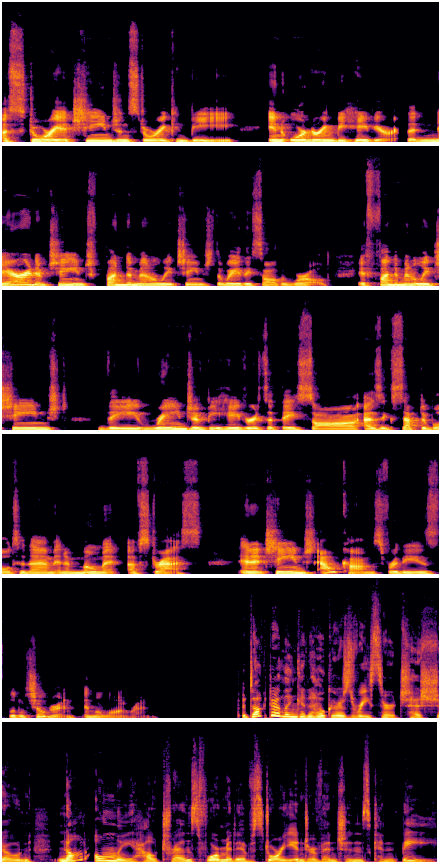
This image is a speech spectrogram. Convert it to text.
a story, a change in story can be in ordering behavior. The narrative change fundamentally changed the way they saw the world. It fundamentally changed the range of behaviors that they saw as acceptable to them in a moment of stress. And it changed outcomes for these little children in the long run. Dr. Linkenhoker's research has shown not only how transformative story interventions can be,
